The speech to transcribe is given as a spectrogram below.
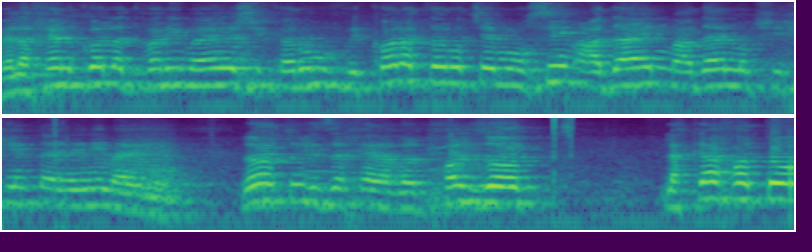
ולכן כל הדברים האלה שקרו וכל הצרות שהם עושים עדיין, עדיין ממשיכים את העניינים האלה. לא רצו להיזכר, אבל בכל זאת לקח אותו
